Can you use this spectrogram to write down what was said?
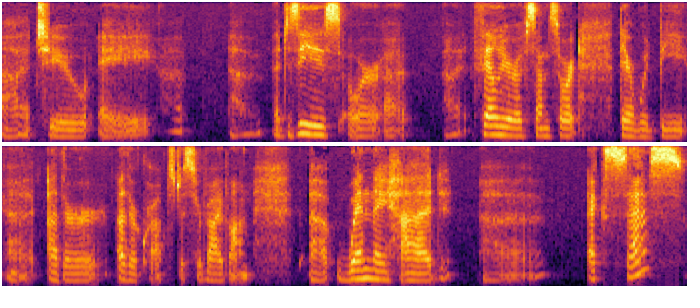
uh, to a, uh, a disease or a, a failure of some sort, there would be uh, other, other crops to survive on. Uh, when they had uh, excess,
